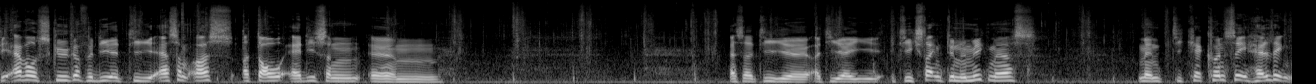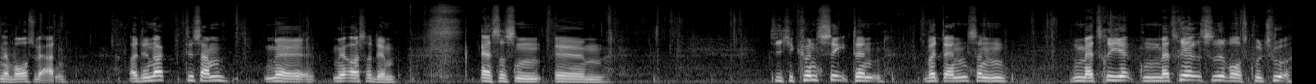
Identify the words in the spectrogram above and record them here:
Det er vores skygger, fordi at de er som os, og dog er de sådan... Øhm, altså, de, øh, og de er, i, de er ekstremt dynamik med os. Men de kan kun se halvdelen af vores verden. Og det er nok det samme med, med os og dem. Altså sådan... Øhm, de kan kun se den, hvordan sådan den materielle, den materielle side af vores kultur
